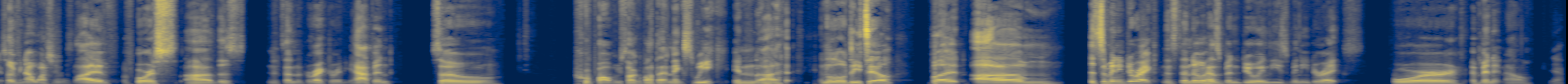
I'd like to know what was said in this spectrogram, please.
Yep. So if you're not watching this live, of course, uh this Nintendo Direct already happened. So we'll probably talk about that next week in uh in a little detail. But um it's a mini direct. Nintendo has been doing these mini directs for a minute now. Yeah.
